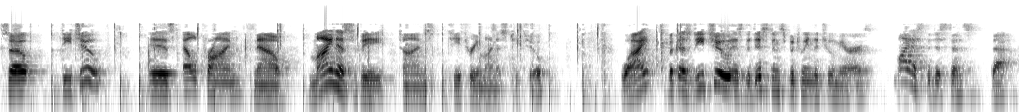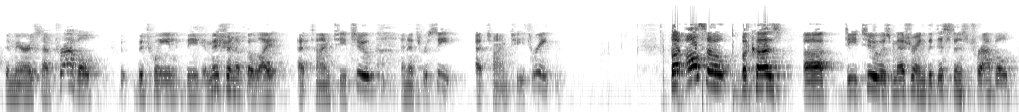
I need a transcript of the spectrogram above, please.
So d2 is L prime now minus V times T3 minus T2. Why? Because D2 is the distance between the two mirrors minus the distance that the mirrors have traveled between the emission of the light at time T2 and its receipt at time T3. But also because uh, D2 is measuring the distance traveled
